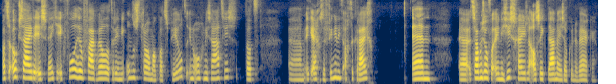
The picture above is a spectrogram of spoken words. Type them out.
Wat ze ook zeiden is, weet je, ik voel heel vaak wel dat er in die onderstroom ook wat speelt in organisaties. Dat um, ik ergens de vinger niet achter krijg. En uh, het zou me zoveel energie schelen als ik daarmee zou kunnen werken.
